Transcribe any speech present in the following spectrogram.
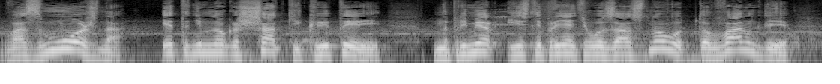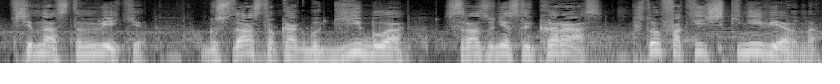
Возможно, это немного шаткий критерий. Например, если принять его за основу, то в Англии в 17 веке государство как бы гибло сразу несколько раз, что фактически неверно,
